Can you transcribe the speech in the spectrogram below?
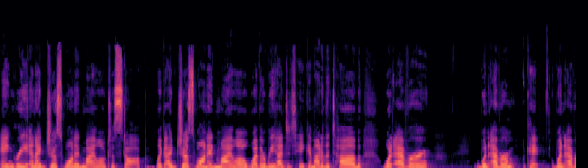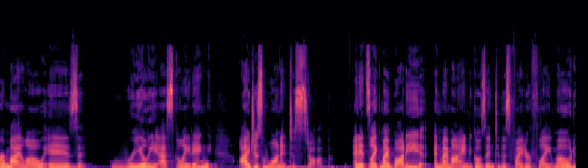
angry and I just wanted Milo to stop. Like, I just wanted Milo, whether we had to take him out of the tub, whatever. Whenever, okay, whenever Milo is really escalating, I just want it to stop. And it's like my body and my mind goes into this fight or flight mode.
